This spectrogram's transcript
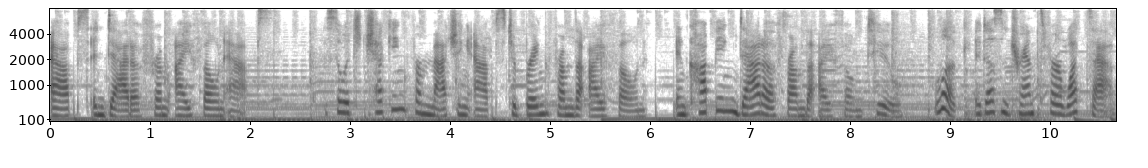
apps and data from iPhone apps so it's checking for matching apps to bring from the iPhone and copying data from the iPhone too. Look, it doesn't transfer WhatsApp.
